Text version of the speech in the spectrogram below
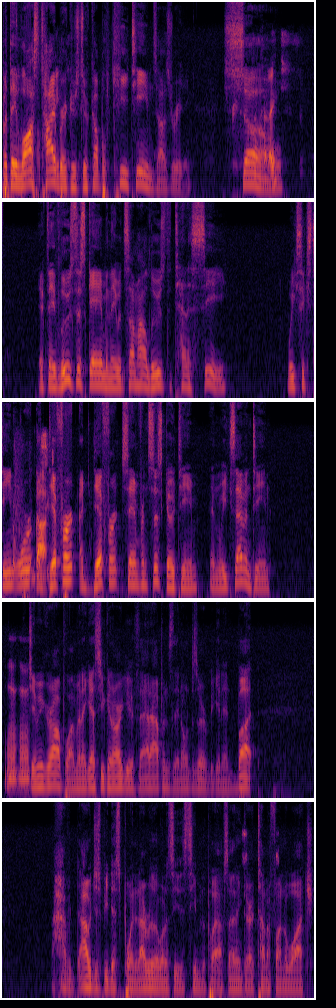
But they lost Okay. tiebreakers to a couple key teams. I was reading. So Okay. if they lose this game and they would somehow lose to Tennessee, week sixteen, or a different a different San Francisco team in week seventeen, Mhm. Jimmy Garoppolo. I mean, I guess you can argue if that happens, they don't deserve to get in, but. I would, I would just be disappointed. I really want to see this team in the playoffs. I think they're a ton of fun to watch.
